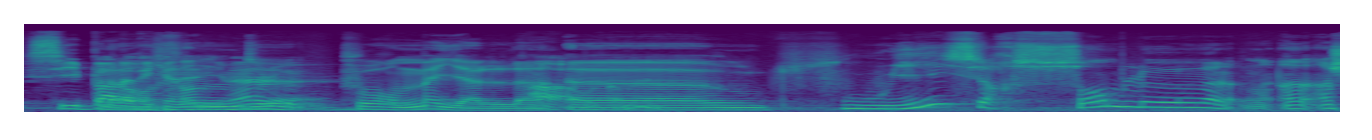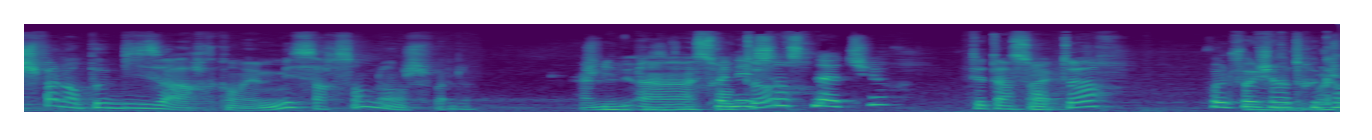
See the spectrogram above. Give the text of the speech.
s'il parle Alors, avec un 22 animal, pour Mayal. Ah, Euh, oui, ça ressemble à un, un cheval un peu bizarre quand même, mais ça ressemble à un cheval. un, un, un centaure Connaissance nature Peut-être un centaure Pour une fois que j'ai un truc Moi, je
